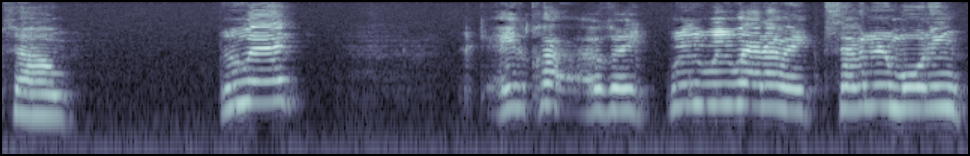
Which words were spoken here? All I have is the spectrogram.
So, we went, 8 o'clock, I was like, we, we went at like 7 in the morning.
